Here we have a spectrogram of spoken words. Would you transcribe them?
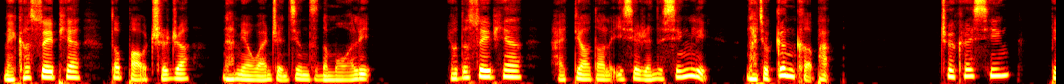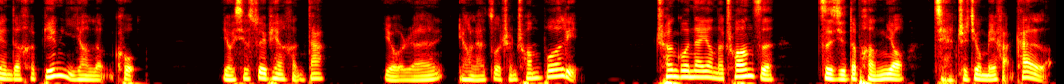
每颗碎片都保持着那面完整镜子的魔力，有的碎片还掉到了一些人的心里，那就更可怕。这颗心变得和冰一样冷酷。有些碎片很大，有人用来做成窗玻璃，穿过那样的窗子，自己的朋友简直就没法看了。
